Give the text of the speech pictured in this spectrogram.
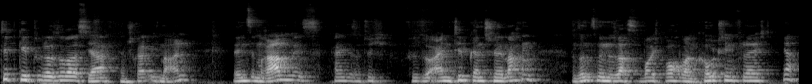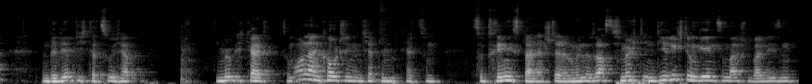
Tipp gibt oder sowas, ja, dann schreib mich mal an. Wenn es im Rahmen ist, kann ich das natürlich für so einen Tipp ganz schnell machen. Ansonsten, wenn du sagst, boah, ich brauche aber ein Coaching vielleicht, ja, dann bewirb dich dazu. Ich habe die Möglichkeit zum Online-Coaching und ich habe die Möglichkeit zum, zur Trainingsplanerstellung. Wenn du sagst, ich möchte in die Richtung gehen, zum Beispiel bei diesem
